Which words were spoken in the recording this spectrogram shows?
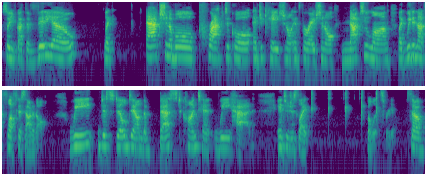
so you've got the video like actionable, practical, educational, inspirational, not too long. Like we did not fluff this out at all we distilled down the best content we had into just like bullets for you. So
